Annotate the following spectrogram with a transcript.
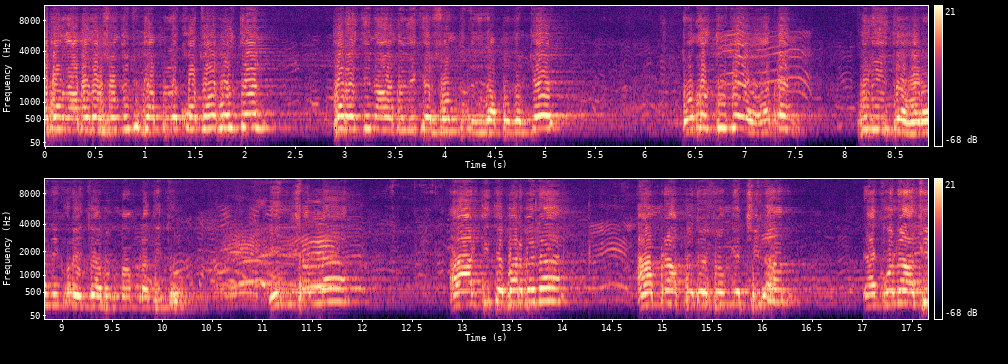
এবং আমাদের সঙ্গে যদি আপনারা কথা বলতেন, পরের দিন আওয়ামী লীগের সন্ত্রাসী আপনাদেরকে ধমক দিত এবং পুলিশে হরানি করে দিত এবং মামলা দিত। ইনশাল্লাহ আর দিতে পারবে না। আমরা আপনাদের সঙ্গে ছিলাম, এখনও আছি,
